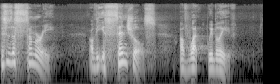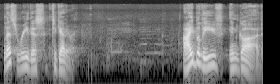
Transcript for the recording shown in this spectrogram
This is a summary of the essentials of what we believe. Let's read this together. I believe in God,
